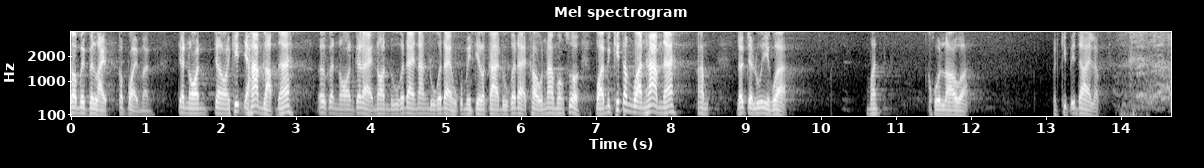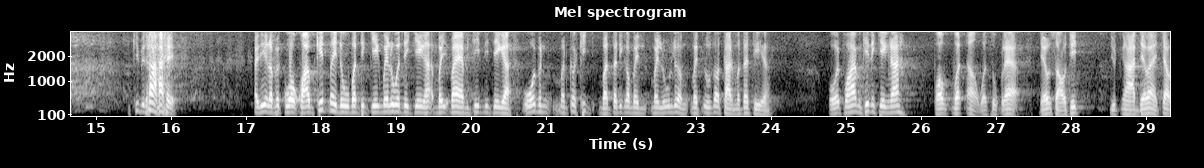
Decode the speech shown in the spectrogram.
ก็ไม่เป็นไรก็ปล่อยมัน จะนอนจะนอนคิดอย่าห้ามหลับนะเออก็นอนก็ได้นอนดูก็ได้นั่งดูก็ได้หุกเป็นตีลากาดูก็ได้เข้าน้ำห้องส้วมปล่อยมันคิดทั้งวันห้ามนะห้ามแล้วจะรู้เองว่ามันคนเราอะ มันคิดไม่ได้หรอกคิดไม่ได้ อ้ที่เราไปกลัวความคิดไม่ดูมันจริงๆไม่รู้มันจริงๆอะไม่ไม่มันจริงจริงอะโอ้ยมันมันก็คิดมันตอนนี้ก็ไม่ไม่รู้เรื่องไม่รู้ต้นทานมันทันทีอะโอ้ยพอให้มันคิดจริงๆนะพอวันเออวันศุกร์แล้ว เดี๋ยวเสาร์ที่หยุดงานใช่ไหมเจ้า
